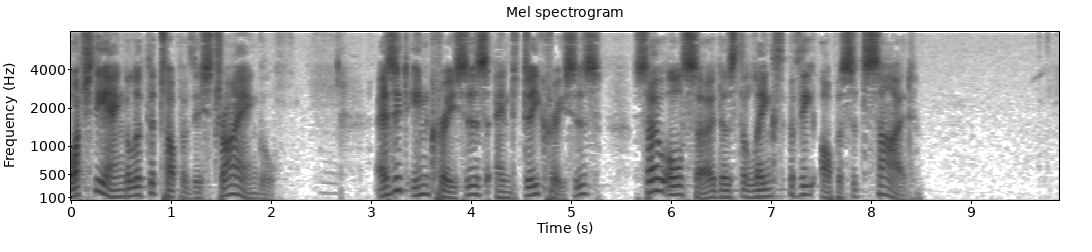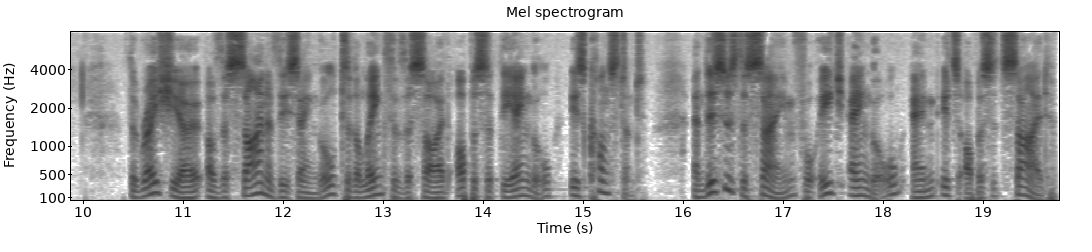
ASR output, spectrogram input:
Watch the angle at the top of this triangle. As it increases and decreases, so also does the length of the opposite side. The ratio of the sine of this angle to the length of the side opposite the angle is constant, and this is the same for each angle and its opposite side.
